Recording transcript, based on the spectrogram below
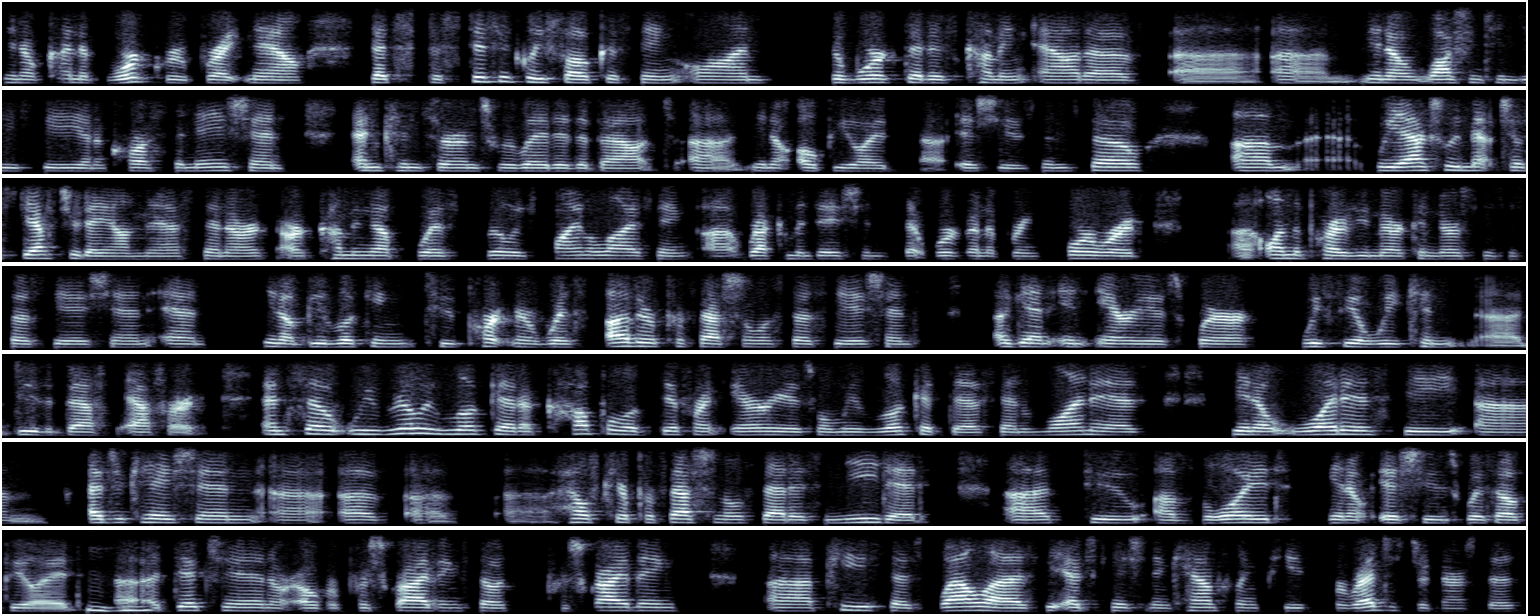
you know, kind of work group right now that's specifically focusing on the work that is coming out of, uh, um, you know, Washington D.C. and across the nation, and concerns related about, uh, you know, opioid uh, issues. And so, um, we actually met just yesterday on this, and are, are coming up with really finalizing uh, recommendations that we're going to bring forward uh, on the part of the American Nurses Association, and you know, be looking to partner with other professional associations again in areas where we feel we can uh, do the best effort. And so we really look at a couple of different areas when we look at this. And one is, you know, what is the um, education uh, of, of uh, healthcare professionals that is needed uh, to avoid, you know, issues with opioid uh, mm-hmm. addiction or overprescribing. So it's prescribing uh, piece as well as the education and counseling piece for registered nurses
